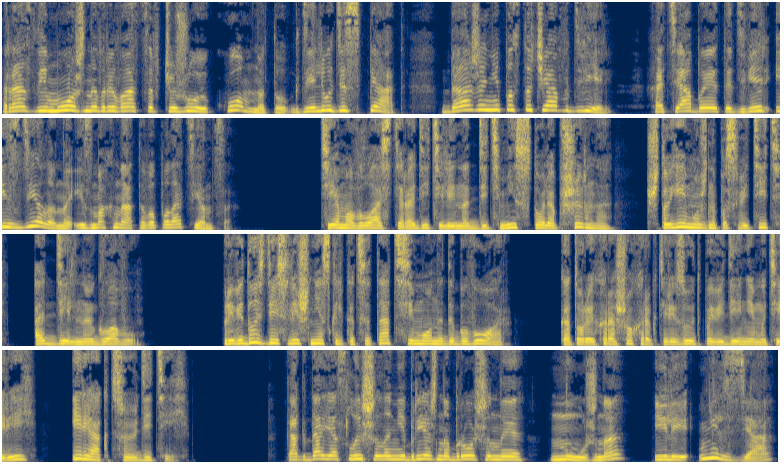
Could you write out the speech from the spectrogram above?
Разве можно врываться в чужую комнату, где люди спят, даже не постучав в дверь, хотя бы эта дверь и сделана из мохнатого полотенца? Тема власти родителей над детьми столь обширна, что ей можно посвятить отдельную главу. Приведу здесь лишь несколько цитат Симоны де Бавуар, которые хорошо характеризуют поведение матерей и реакцию детей. Когда я слышала небрежно брошенные «нужно» или «нельзя»,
